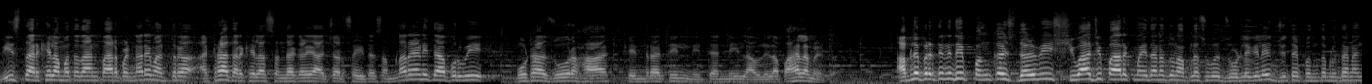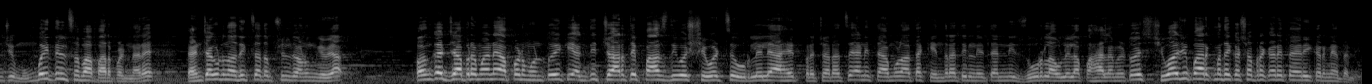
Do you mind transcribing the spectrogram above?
वीस तारखेला मतदान पार पडणार आहे मात्र अठरा तारखेला संध्याकाळी आचारसंहिता संपणार आहे आणि त्यापूर्वी मोठा जोर हा केंद्रातील नेत्यांनी लावलेला पाहायला मिळतोय. आपले प्रतिनिधी पंकज दळवी शिवाजी पार्क मैदानातून आपल्यासोबत जोडले गेले जिथे पंतप्रधानांची मुंबईतील सभा पार पडणार आहे. त्यांच्याकडून अधिकचा तपशील जाणून घेऊया. पंकज ज्याप्रमाणे आपण म्हणतोय की अगदी चार ते पाच दिवस शेवटचे उरलेले आहेत प्रचाराचे आणि त्यामुळे आता केंद्रातील नेत्यांनी जोर लावलेला पाहायला मिळतोय. शिवाजी पार्कमध्ये कशा प्रकारे तयारी करण्यात आली?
